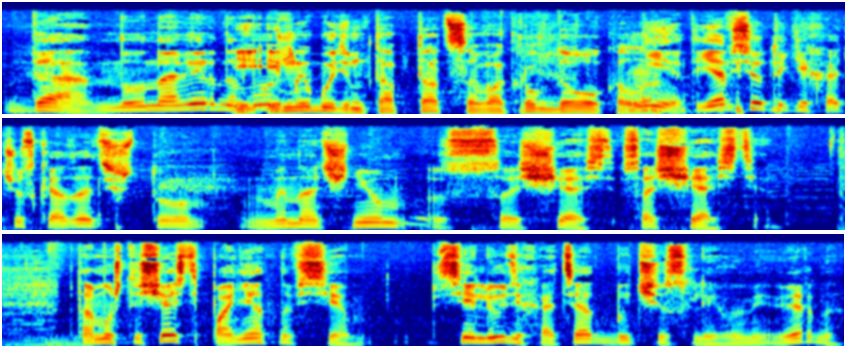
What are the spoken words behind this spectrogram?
Да, ну, наверное... И, может... и мы будем топтаться вокруг да около. Нет, я все-таки хочу сказать, что мы начнем со счастья. Потому что счастье понятно всем. Все люди хотят быть счастливыми, верно?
